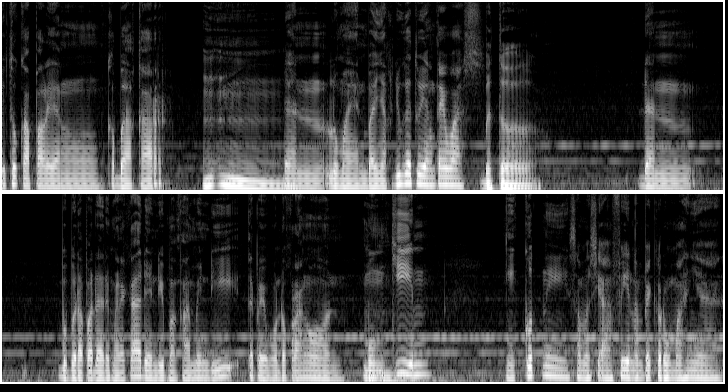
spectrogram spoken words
Itu kapal yang kebakar Mm-mm. dan lumayan banyak juga tuh yang tewas. Betul. Dan beberapa dari mereka ada yang dimakamin di TPU Pondok Rangon. Mungkin ngikut nih sama si Afin sampai ke rumahnya.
